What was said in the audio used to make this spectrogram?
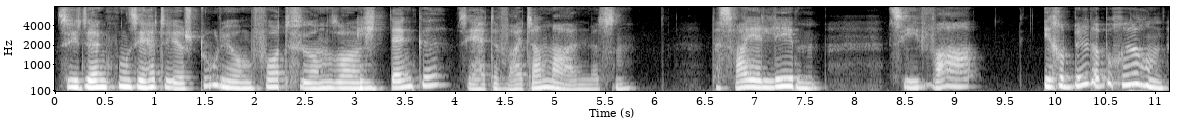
Sie denken, sie hätte ihr Studium fortführen sollen. Ich denke, sie hätte weiter malen müssen. Das war ihr Leben. Sie war ihre Bilder berühren.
